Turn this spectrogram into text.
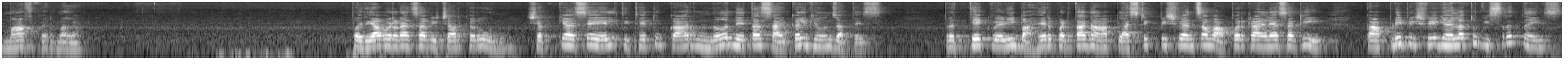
माफ कर मला. पर्यावरणाचा विचार करून शक्य असेल तिथे तू कार न नेता सायकल घेऊन जातेस. प्रत्येक वेळी बाहेर पडताना प्लॅस्टिक पिशव्यांचा वापर टाळण्यासाठी कापडी पिशवी घ्यायला तू विसरत नाहीस.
